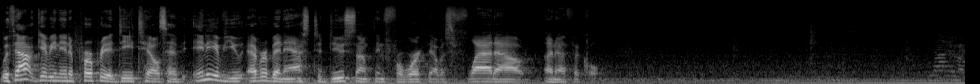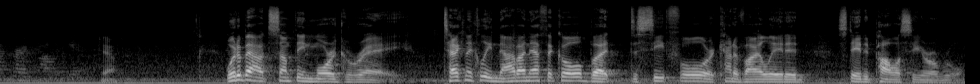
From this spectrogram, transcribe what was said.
Without giving inappropriate details, have any of you ever been asked to do something for work that was flat out unethical? Not in my current job, but yes. Yeah. What about something more gray? Technically not unethical, but deceitful or kind of violated stated policy or a rule.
